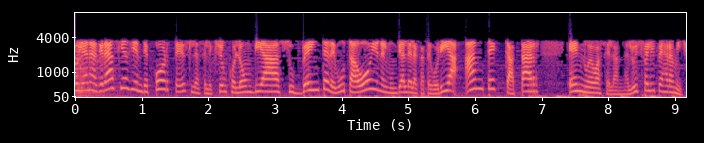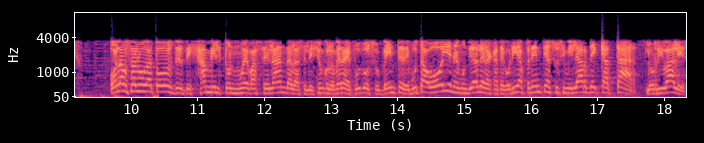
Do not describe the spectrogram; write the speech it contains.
Juliana, gracias. Y en deportes, la selección Colombia sub-20 debuta hoy en el Mundial de la categoría ante Qatar en Nueva Zelanda. Luis Felipe Jaramillo. Hola, un saludo a todos desde Hamilton, Nueva Zelanda. La selección colombiana de fútbol sub-20 debuta hoy en el Mundial de la categoría frente a su similar de Qatar. Los rivales,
